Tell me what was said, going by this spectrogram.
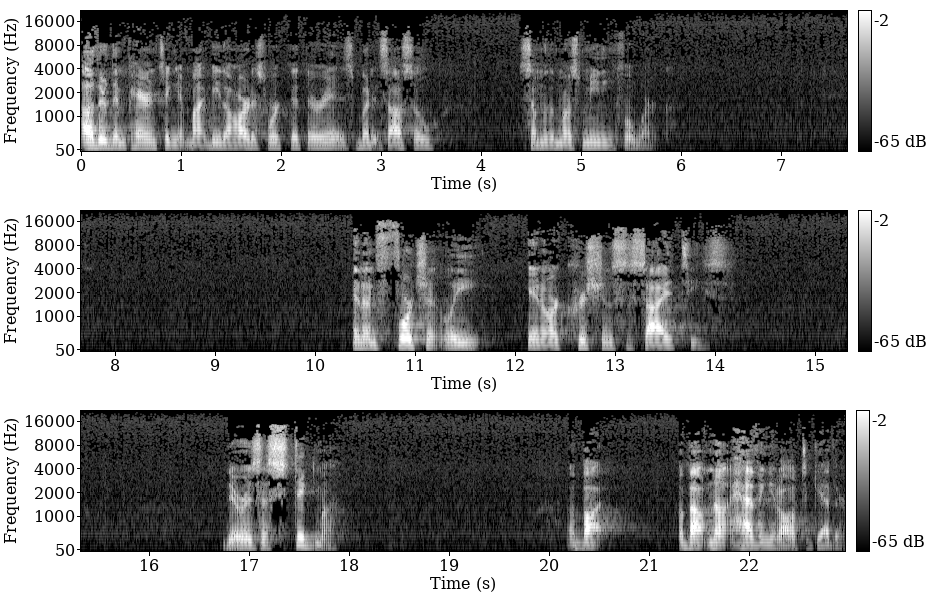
other than parenting, it might be the hardest work that there is, but it's also some of the most meaningful work. And unfortunately, in our Christian societies, there is a stigma about, about not having it all together.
